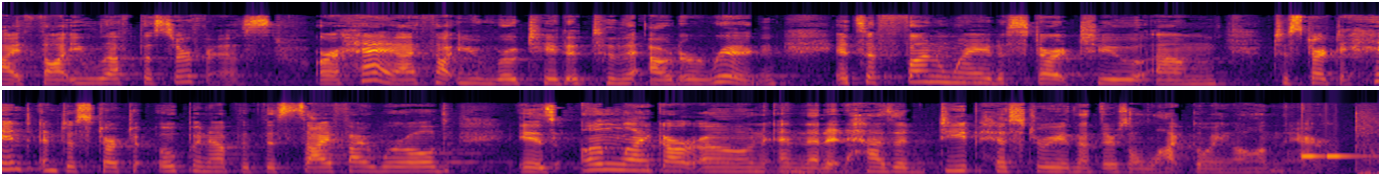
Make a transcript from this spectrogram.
I thought you left the surface, or hey, I thought you rotated to the outer ring. It's a fun way to start to um, to start to hint and to start to open up that this sci-fi world is unlike our own, and that it has a deep history, and that there's a lot going on there.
